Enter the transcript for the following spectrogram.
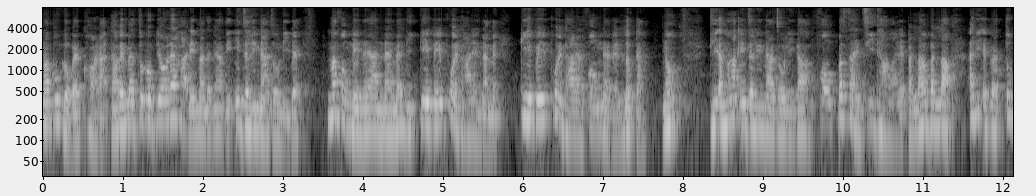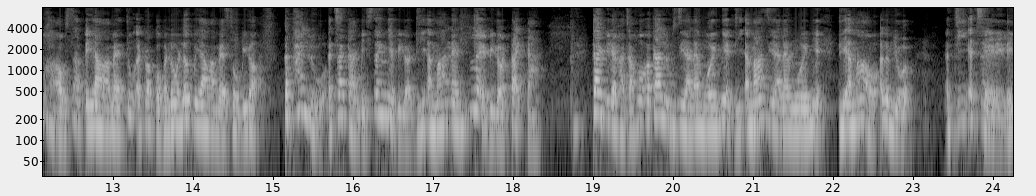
မပုလို့ပဲခေါ်တာဒါပေမဲ့သူတို့ပြောတဲ့ဟာတွေမှန်တယ်များဒီအင်ဂျလီနာဂျိုလီပဲမှတ်ပုံနေတဲ့အနာမည်ဒီ KB ဖွင့်ထားတဲ့နာမည် KB ဖွင့်ထားတဲ့ဖုန်းနဲ့ပဲလုပ်တာနော် ဒီအမအင်ဂျလီနာဂျိုလီကဖုန်းပတ်စံချိထားပါတယ်ဘလောက်ဘလောက်အဲ့ဒီအတွက်သူ့ဟာကိုဆက်ပေးရပါမယ်သူ့အတွက်ကိုဘလို့လုပ်ပေးရပါမယ်ဆိုပြီးတော့တစ်ဖက်လူကိုအချက်ကန်ပြီးစိတ်ညစ်ပြီးတော့ဒီအမနဲ့လှည့်ပြီးတော့တိုက်တာတိုက်ပြီးတဲ့ခါကျဟိုဘက်ကလူစီကလည်းငွေညစ်ဒီအမစီကလည်းငွေညစ်ဒီအမကိုအဲ့လိုမျိုးအကြီးအကျယ်တွေလေ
